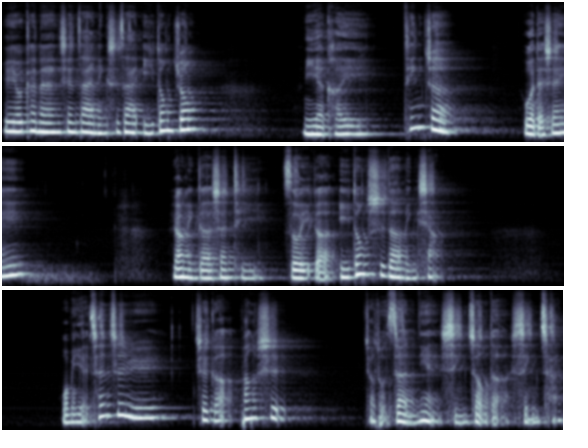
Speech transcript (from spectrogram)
也有可能现在您是在移动中。你也可以听着我的声音，让您的身体。做一个移动式的冥想，我们也称之于这个方式叫做正念行走的行禅。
